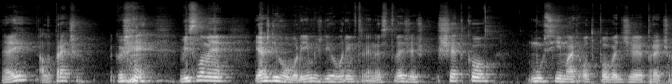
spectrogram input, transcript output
Hej, ale prečo? Akože vyslovene, ja vždy hovorím, vždy hovorím v trénerstve, že všetko musí mať odpoveď, že prečo.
